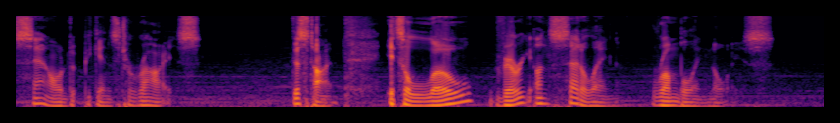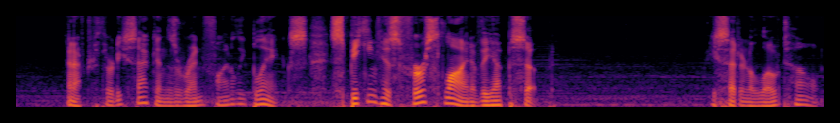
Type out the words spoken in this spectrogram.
sound begins to rise. This time, it's a low, very unsettling, rumbling noise. And after 30 seconds, Ren finally blinks, speaking his first line of the episode. He said in a low tone,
